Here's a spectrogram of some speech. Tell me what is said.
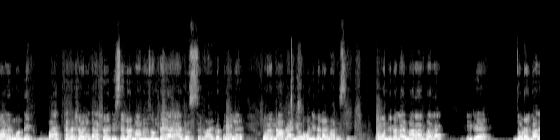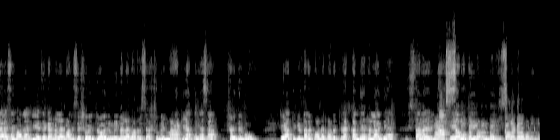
ঘরের মধ্যে বাদ খাবে শহীদ আর শহীদের ছেলের মানুষজন দেখে আগছিল আগতে গেলে ওরা দাবড়া নিয়ে ওহনি ফেলায় মারিছে। ওহনি ফেলায় মারার পরে ফিরে দৌড়ে ঘরে এসে ঘরে গিয়ে জায়গা ফেলায় মারিছে। শহীদরা ওই রুমি ফেলায় মারিছে। আর সুমির মা টিয়াতে গেছে? শহীদের বউ। টিয়াতে গেলে তারা কলের পরে ট্রাক্কা দিয়ে ফেলাই দিয়ে তারা আচ্ছা মতন কারা কারা বাড়লো?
